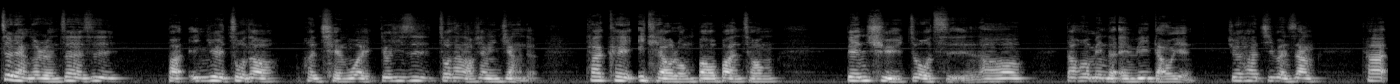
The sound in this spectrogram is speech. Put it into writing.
这两个人真的是。把音乐做到很前卫，尤其是周汤豪像你讲的，他可以一条龙包办，从编曲、作词，然后到后面的 MV 导演，就他基本上他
